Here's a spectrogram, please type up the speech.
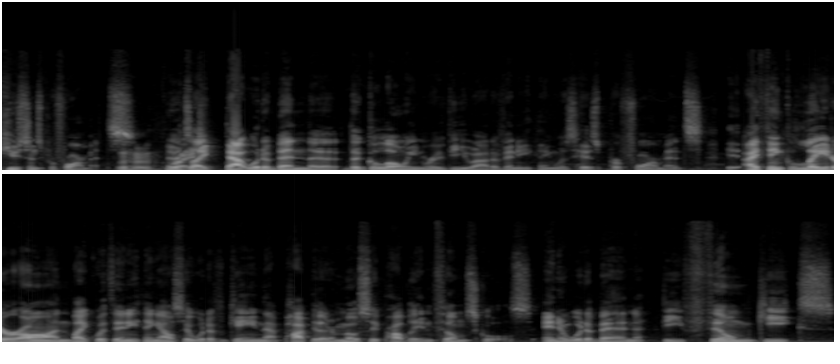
Huston's performance. It's right. like that would have been the the glowing review out of anything was his performance. I think later on, like with anything else, it would have gained that popular, mostly probably in film schools, and it would have been the film geeks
